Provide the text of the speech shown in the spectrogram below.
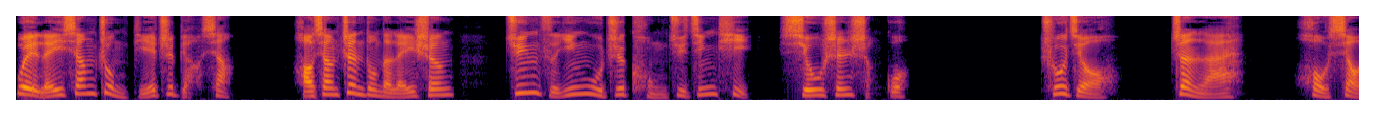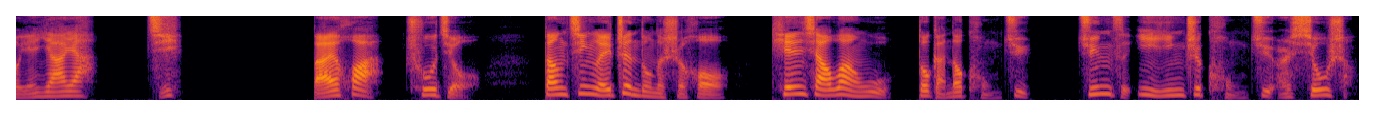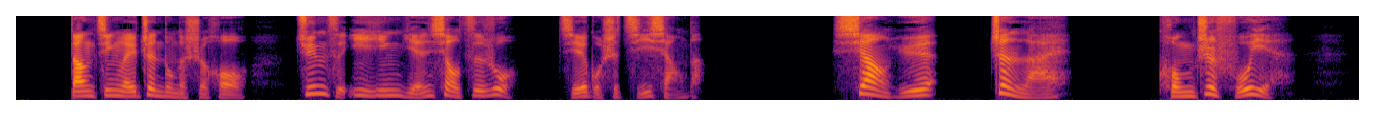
为雷相重叠之表象，好像震动的雷声。君子因物之恐惧惊惕，修身省过。初九，震来，后笑颜压压，吉。白话：初九，当惊雷震动的时候，天下万物。都感到恐惧，君子亦因之恐惧而修省。当惊雷震动的时候，君子亦应言笑自若，结果是吉祥的。象曰：震来，恐至福也；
